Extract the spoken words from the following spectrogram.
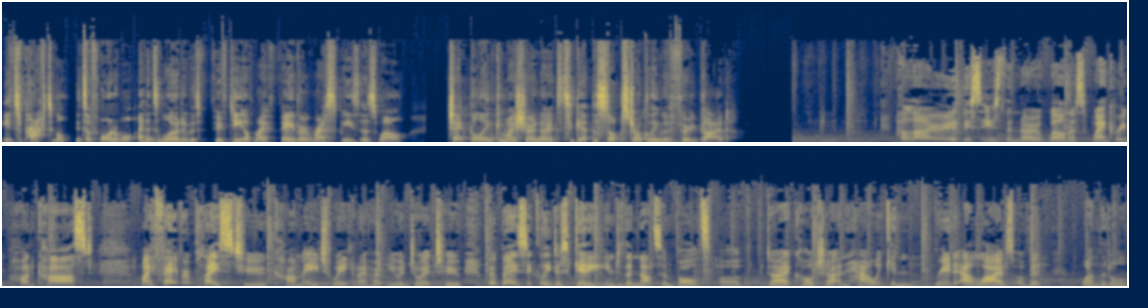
It's practical, it's affordable, and it's loaded with 50 of my favorite recipes as well. Check the link in my show notes to get the Stop Struggling with Food guide. Hello, this is the No Wellness Wankery podcast. My favorite place to come each week, and I hope you enjoy it too. We're basically just getting into the nuts and bolts of diet culture and how we can rid our lives of it one little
